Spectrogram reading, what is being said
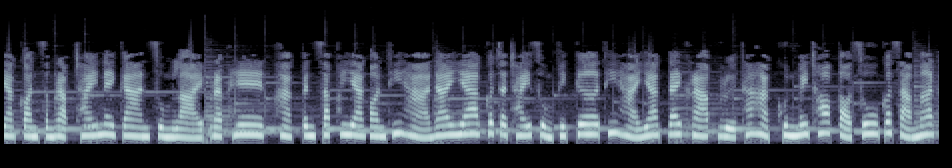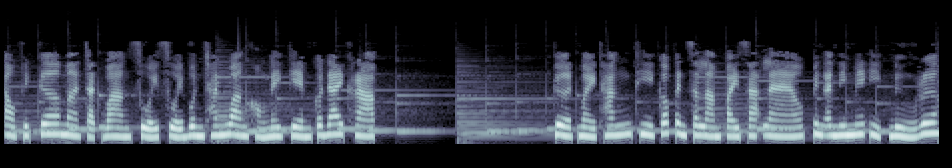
ยากรสำหรับใช้ในการสุ่มหลายประเภท หากเป็นทรัพยากรที่หาได้ยากก็จะใช้สุ่มฟิกเกอร์ที่หายากได้ครับ หรือถ้าหากคุณไม่ชอบต่อสู้ก็สามารถเอาฟิกเกอร์มาจัดวางสวยๆบนชั้นวางของในเกมก็ได้ครับ เกิดใหม่ทั้งทีก็เป็นสลัมไปซะแล้ว เป็นอนิเมะอีกหนึ่งเรื่อง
